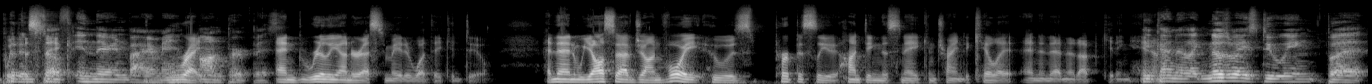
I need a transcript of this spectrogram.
with Put the himself snake in their environment Right. on purpose. and really underestimated what they could do. And then we also have Jon Voight, who was purposely hunting the snake and trying to kill it, and it ended up getting him. he kind of like knows what he's doing, but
